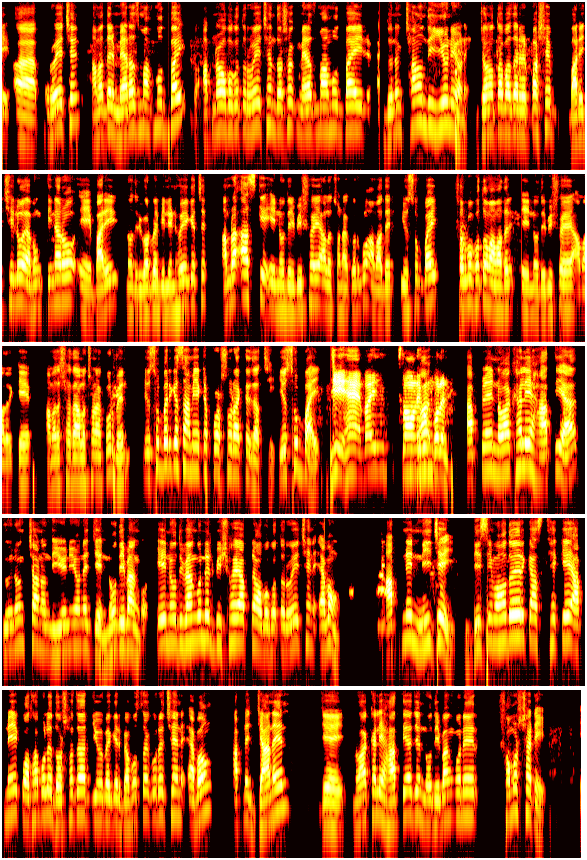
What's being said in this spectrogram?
রয়েছেন আমাদের মেরাজ মাহমুদ ভাই। আপনারা অবগত রয়েছেন দর্শক, মেরাজ মাহমুদ ভাইয়ের দৈনিক ছানন্দি ইউনিয়নে জনতা বাজারের পাশে বাড়ি ছিল এবং তিনারও এই বাড়ি নদীর গর্ভে বিলীন হয়ে গেছে। আমরা আজকে এই নদীর বিষয়ে আলোচনা করব আমাদের ইউসুফ ভাই। সর্বপ্রথম আমাদের এই নদী বিষয়ে আমাদেরকে আমাদের সাথে আলোচনা করবেন। ইউসুফ ভাইয়ের কাছে আমি একটা প্রশ্ন রাখতে যাচ্ছি। ইউসুফ ভাই জি হ্যাঁ ভাই সালাম আলাইকুম বলেন। আপনি নোয়াখালী হাতিয়া দুই নং চানন্দ ইউনিয়নের যে নদী ভাঙ্গন এই নদী ভাঙ্গনের বিষয়ে আপনি অবগত রয়েছেন এবং আপনি নিজেই ডিসি মহোদয়ের কাছ থেকে আপনি কথা বলে দশ হাজার জিও ব্যাগের ব্যবস্থা করেছেন এবং আপনি জানেন যে নোয়াখালী হাতিয়া যে নদী ভাঙ্গনের সমস্যাটি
